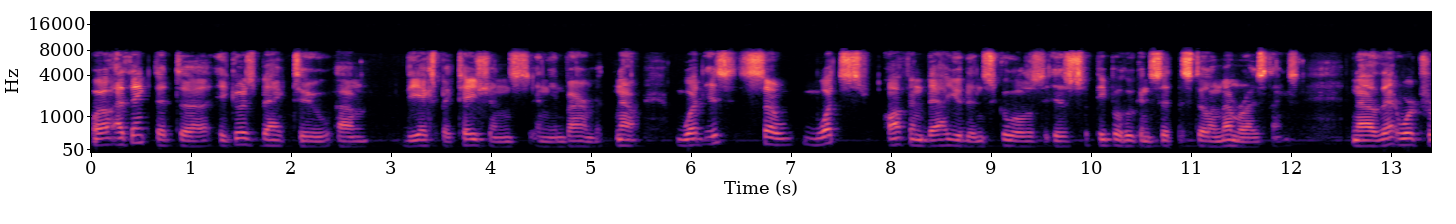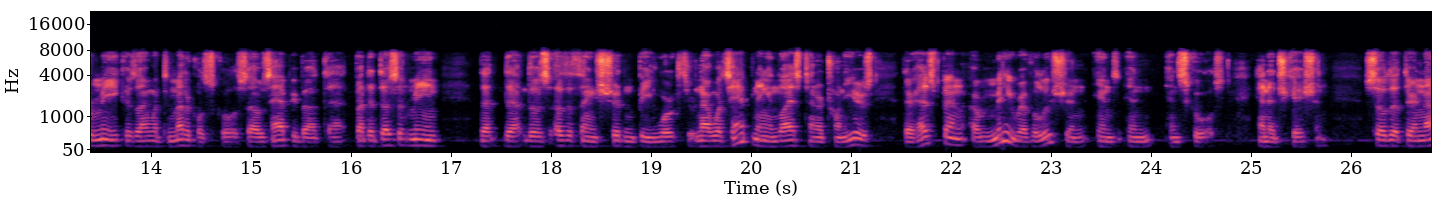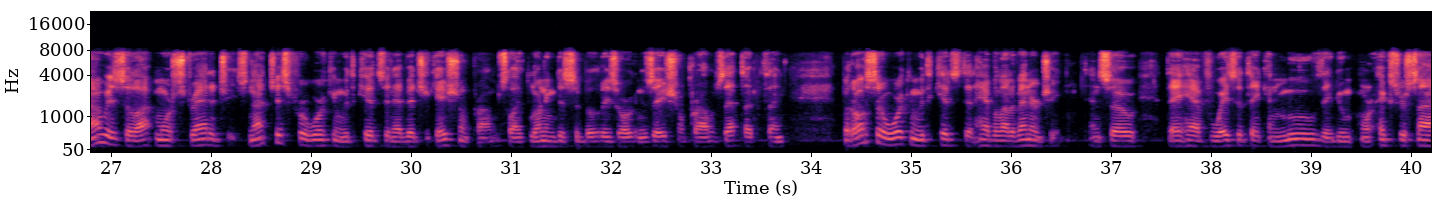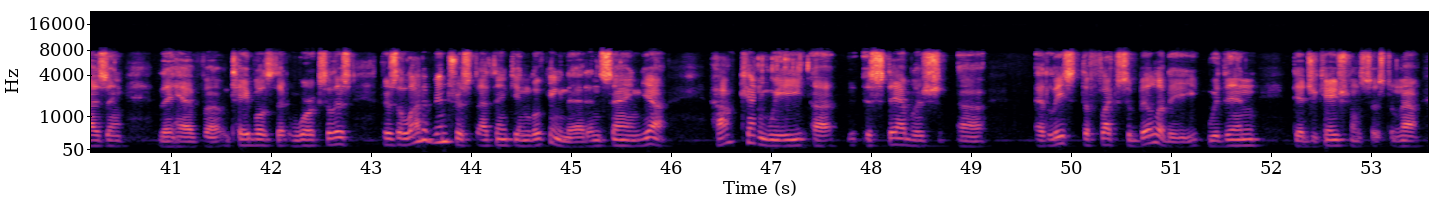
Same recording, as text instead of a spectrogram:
Well, I think that uh, it goes back to um, the expectations in the environment. Now, what is so? What's often valued in schools is people who can sit still and memorize things. Now, that worked for me because I went to medical school, so I was happy about that. But it doesn't mean that, that those other things shouldn't be worked through. Now, what's happening in the last 10 or 20 years, there has been a mini revolution in, in, in schools and education so that there now is a lot more strategies, not just for working with kids that have educational problems like learning disabilities, organizational problems, that type of thing, but also working with kids that have a lot of energy. And so they have ways that they can move, they do more exercising, they have uh, tables that work. So there's there's a lot of interest, I think, in looking at that and saying, yeah, how can we uh, establish uh, at least the flexibility within the educational system? Now,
